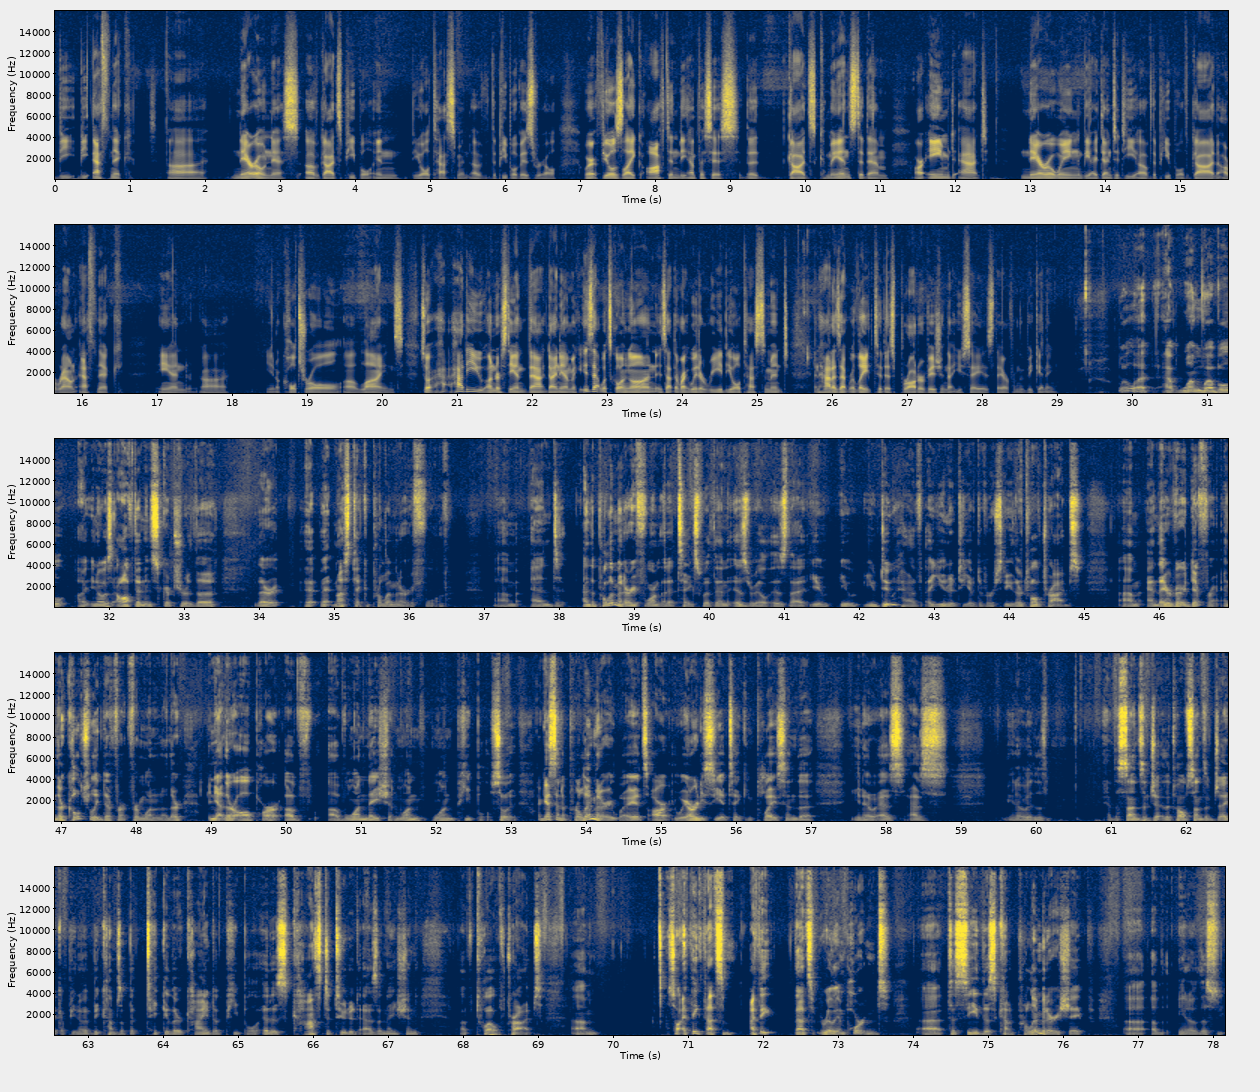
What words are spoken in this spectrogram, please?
the the ethnic uh, narrowness of God's people in the Old Testament of the people of Israel, where it feels like often the emphasis, the God's commands to them are aimed at narrowing the identity of the people of God around ethnic and uh, you know cultural uh, lines. So, h- how do you understand that dynamic? Is that what's going on? Is that the right way to read the Old Testament? And how does that relate to this broader vision that you say is there from the beginning? Well, at, at one level, uh, you know, as often in Scripture, the there it, it must take a preliminary form, um, and and the preliminary form that it takes within Israel is that you you you do have a unity of diversity. There are twelve tribes, um, and they are very different, and they're culturally different from one another, and yet they're all part of of one nation, one one people. So I guess in a preliminary way, it's our we already see it taking place in the, you know, as as you know, the, the sons of the 12 sons of Jacob, you know, it becomes a particular kind of people. It is constituted as a nation of 12 tribes. Um, so I think that's I think that's really important uh, to see this kind of preliminary shape uh, of you know this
